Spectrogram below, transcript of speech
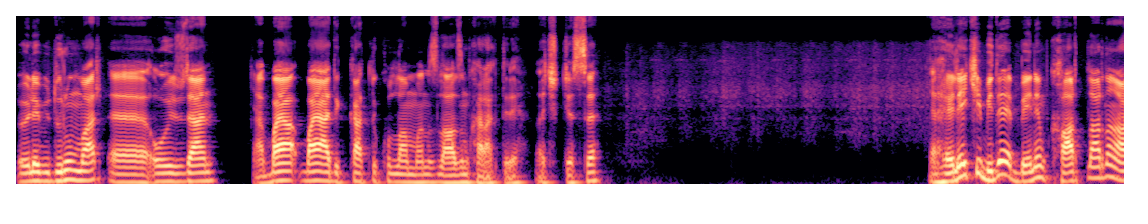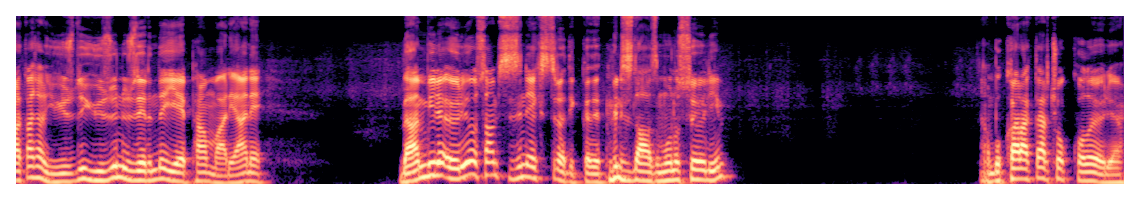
Öyle bir durum var. Ee, o yüzden yani baya, baya dikkatli kullanmanız lazım karakteri açıkçası. Ya hele ki bir de benim kartlardan arkadaşlar %100'ün üzerinde YP'm var. Yani ben bile ölüyorsam sizin ekstra dikkat etmeniz lazım onu söyleyeyim. Yani bu karakter çok kolay ölüyor.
